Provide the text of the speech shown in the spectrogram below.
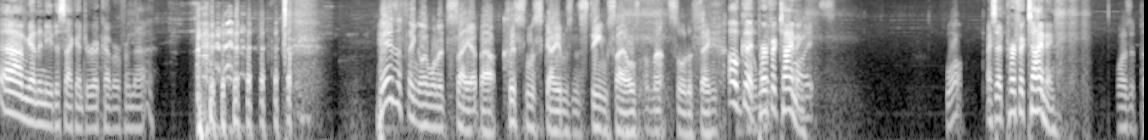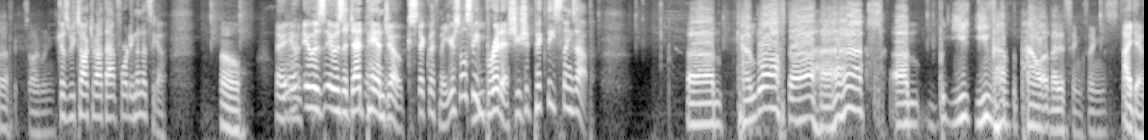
I'm gonna need a second to recover from that. Here's the thing I wanted to say about Christmas games and Steam sales and that sort of thing. Oh, good, perfect timing. What? I said perfect timing Why is it perfect timing? because we talked about that 40 minutes ago. Oh. It, it was it was a deadpan joke. Stick with me. You're supposed to be British. You should pick these things up. Um, canned laughter. um, but you you have the power of editing things. I do.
